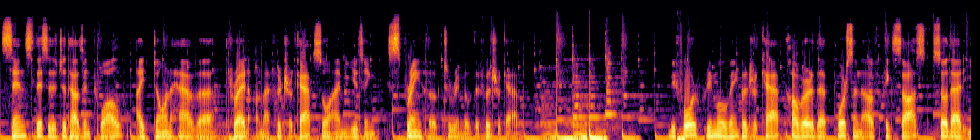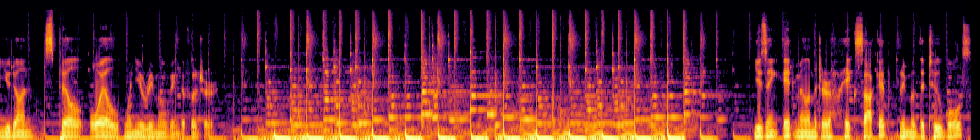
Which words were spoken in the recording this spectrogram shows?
Since this is 2012, I don't have a thread on my filter cap, so I'm using spring hook to remove the filter cap. Before removing filter cap, cover the portion of exhaust so that you don't spill oil when you're removing the filter. Using 8mm hex socket, remove the two bolts,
